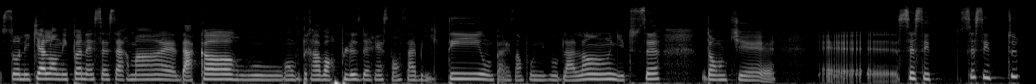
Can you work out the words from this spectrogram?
sur lesquels on n'est pas nécessairement euh, d'accord ou on voudrait avoir plus de responsabilités, ou par exemple au niveau de la langue et tout ça. Donc, euh, euh, ça, c'est tout,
